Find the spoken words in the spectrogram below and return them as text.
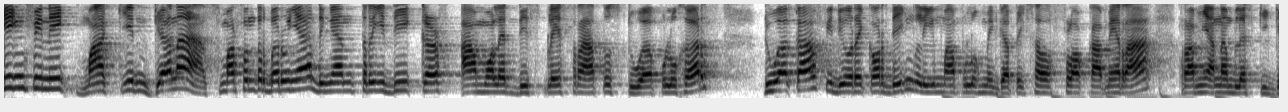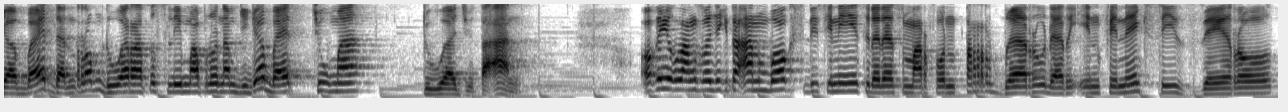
King Phoenix makin ganas. Smartphone terbarunya dengan 3D Curve AMOLED display 120Hz, 2K video recording 50 megapiksel vlog kamera, RAM-nya 16GB dan ROM 256GB cuma 2 jutaan. Oke yuk langsung aja kita unbox. Di sini sudah ada smartphone terbaru dari Infinix si Zero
